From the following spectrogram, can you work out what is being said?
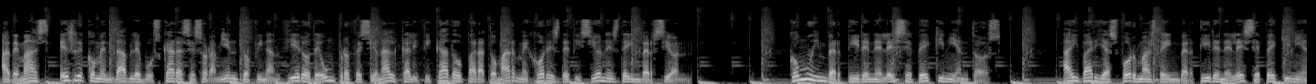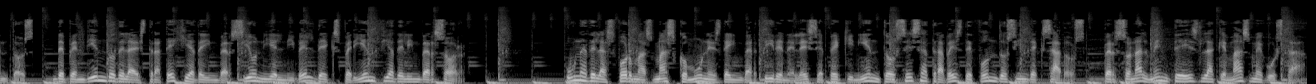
Además, es recomendable buscar asesoramiento financiero de un profesional calificado para tomar mejores decisiones de inversión. ¿Cómo invertir en el SP500? Hay varias formas de invertir en el SP500, dependiendo de la estrategia de inversión y el nivel de experiencia del inversor. Una de las formas más comunes de invertir en el SP500 es a través de fondos indexados, personalmente es la que más me gusta.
